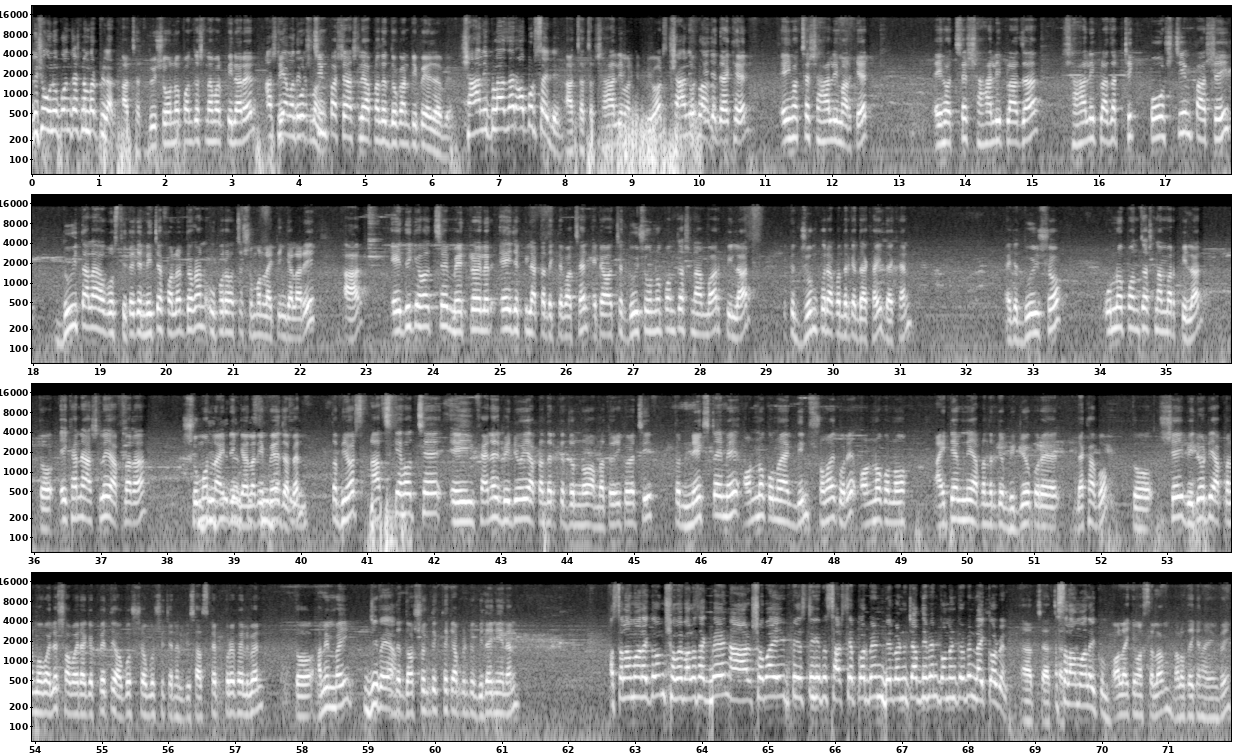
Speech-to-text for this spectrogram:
দুইশো উনপঞ্চাশ নম্বর পিলার। আচ্ছা উনপঞ্চাশ নাম্বার পিলারের আসলে ঠিক পশ্চিম পাশে আসলে আপনাদের দোকানটি পেয়ে যাবে। শাহালি প্লাজার অপর সাইডে। আচ্ছা আচ্ছা Shahali market viewers Shahali plaza. দেখেন এই হচ্ছে শাহালি মার্কেট এই হচ্ছে শাহালি প্লাজা। শাহালি প্লাজার ঠিক পশ্চিম পাশেই দুই তলায় অবস্থিত এই যে নিচে ফলের দোকান উপরে হচ্ছে সুমন লাইটিং গ্যালারি। আর এইদিকে হচ্ছে মেট্রো রেলের এই যে পিলারটা দেখতে পাচ্ছেন এটা হচ্ছে দুইশো উনপঞ্চাশ নাম্বার পিলার। একটু জুম করে আপনাদেরকে দেখাই দেখেন। এই যে দুইশো উনপঞ্চাশ নাম্বার পিলার। তো এখানে আসলে আপনারা সুমন লাইটিং গ্যালারি পেয়ে যাবেন। তো ভিউয়ার্স আজকে হচ্ছে এই ফ্যানের ভিডিওই আপনাদেরকে জন্য আমরা তৈরি করেছি। তো নেক্সট টাইমে অন্য কোনো একদিন সময় করে অন্য কোনো আইটেম নিয়ে আপনাদেরকে ভিডিও করে দেখাবো। তো সেই ভিডিওটি আপনার মোবাইলে সবার আগে পেতে অবশ্যই অবশ্যই চ্যানেলটি সাবস্ক্রাইব করে ফেলবেন। তো আমিম ভাই জি ভাই আমাদের দর্শক দিক থেকে আপনি একটু বিদায় নিয়ে নেন। আসসালামু আলাইকুম সবাই ভালো থাকবেন আর সবাই পেজটিকে সাবস্ক্রাইব করবেন বেল বাটন চাপ দিবেন কমেন্ট করবেন লাইক করবেন। আচ্ছা আচ্ছা। আসসালামু আলাইকুম। ওয়ালাইকুম আসসালাম ভালো থাকেন আমিম ভাই।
